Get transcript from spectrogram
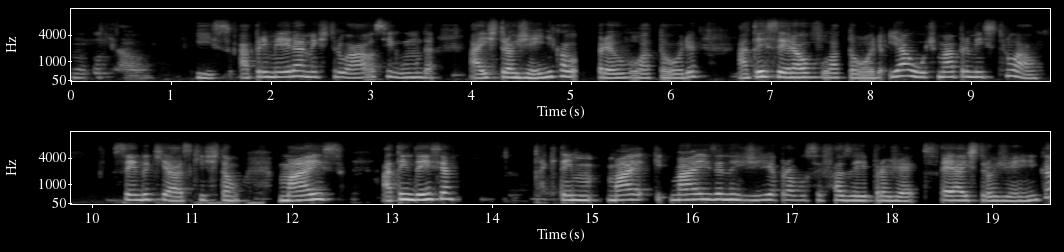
no total. Isso. A primeira é a menstrual, a segunda a estrogênica pré-ovulatória, a terceira a ovulatória e a última a pré-menstrual. Sendo que as que estão mais a tendência que tem mais, mais energia para você fazer projetos é a estrogênica.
